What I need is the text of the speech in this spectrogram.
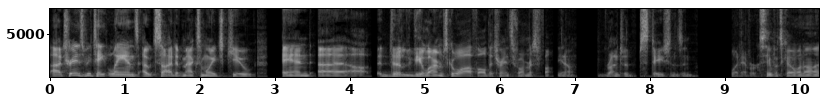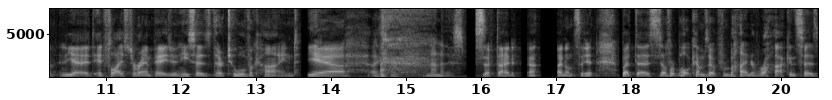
uh, Transmutate lands outside of Maximal HQ, and uh, uh, the the alarms go off. All the Transformers, you know, run to stations and whatever. See what's going on. And yeah, it, it flies to Rampage, and he says, they're two of a kind. Yeah, none of this. Except I, uh, I don't see it. But uh, Silverbolt comes out from behind a rock and says,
